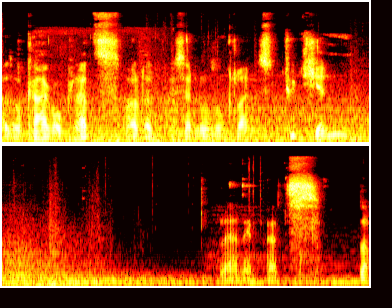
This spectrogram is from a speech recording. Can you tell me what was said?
also Cargoplatz, weil das ist ja nur so ein kleines Tütchen. Pads. So.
